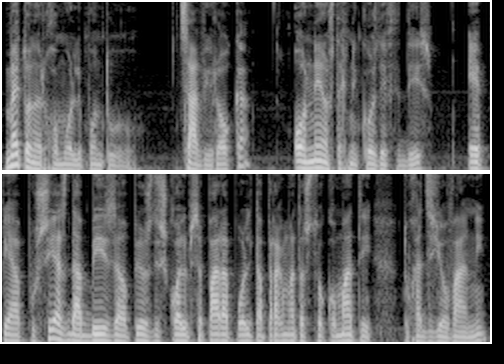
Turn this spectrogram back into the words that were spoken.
Με τον ερχομό λοιπόν του Τσάβι Ρόκα, ο νέος τεχνικός διευθυντής, επί απουσίας Νταμπίζα, ο οποίος δυσκόλεψε πάρα πολύ τα πράγματα στο κομμάτι του Χατζηγιοβάνη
